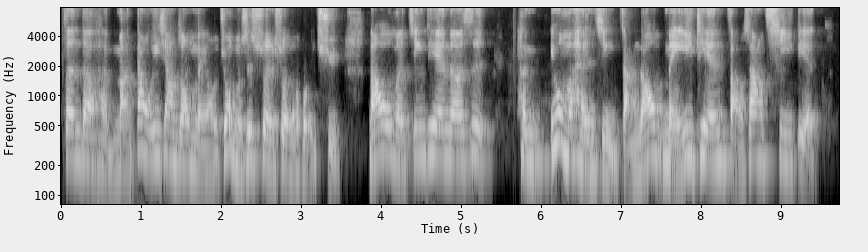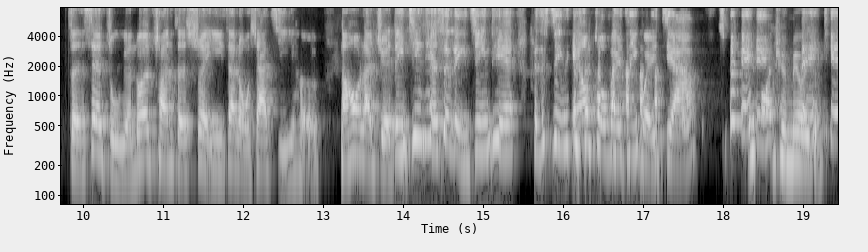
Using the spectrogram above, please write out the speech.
真的很慢，但我印象中没有，就我们是顺顺的回去。然后我们今天呢是很，因为我们很紧张，然后每一天早上七点，整些组员都会穿着睡衣在楼下集合，然后来决定今天是领津贴还是今天要坐飞机回家。所以完全没有一天。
